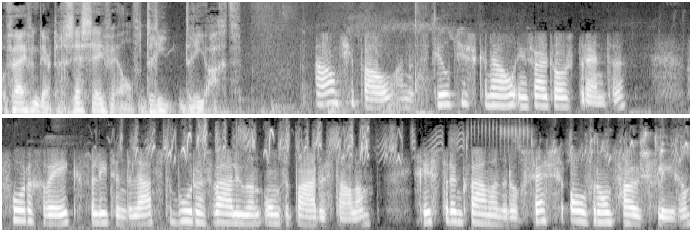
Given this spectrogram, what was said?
035 6711 338? Aaltje Pauw aan het Stieltjeskanaal in Zuidoost-Drenthe. Vorige week verlieten de laatste boerenzwaluwen onze paardenstallen. Gisteren kwamen er nog zes over ons huis vliegen.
